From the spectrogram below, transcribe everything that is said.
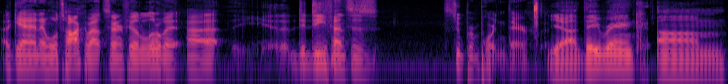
again, and we'll talk about center field a little bit. Uh, the defense is super important there. Yeah, they rank. Um,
